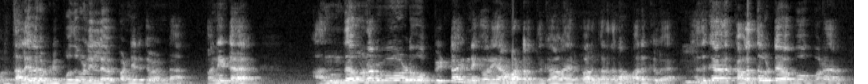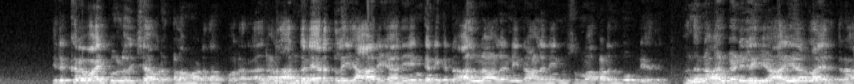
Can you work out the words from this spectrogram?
ஒரு தலைவர் அப்படி பொது வெளியில பண்ணிருக்க வேண்டாம். பண்ணிட்டார். அந்த உணர்வோடு ஒப்பிட்டா இன்னைக்கு ஒரு ஏமாற்றத்துக்கு ஆளாயிருப்பாருங்கிறத நான் மறுக்கல. அதுக்காக களத்தை விட்டே போக போறார். இருக்கிற வாய்ப்புகளை வச்சு அவரும் களமாட தான் போறாரு. அதனால அந்த நேரத்துல யார் யார் எங்க நிக்க நாலு நாலணி நாலணின்னு சும்மா கடந்து போக முடியாது. அந்த நான்கு அணியில யார் யாரெல்லாம் இருக்கிறா?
